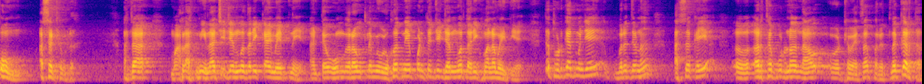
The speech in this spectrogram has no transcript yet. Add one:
ओम असं ठेवलं. आता मला नीनाची जन्मतारीख काही माहीत नाही आणि त्या ओम राऊतला मी ओळखत नाही पण त्याची जन्मतारीख मला माहिती आहे. तर थोडक्यात म्हणजे बरेच जणं असं काही अर्थपूर्ण नाव ठेवायचा प्रयत्न करतात.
